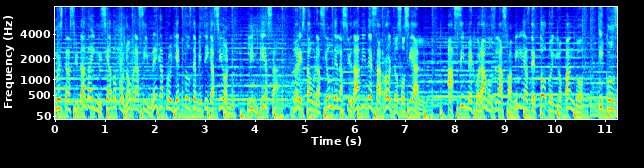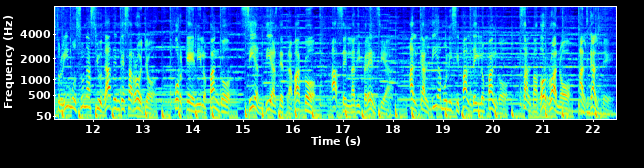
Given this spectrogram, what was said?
nuestra ciudad ha iniciado con obras y megaproyectos de mitigación, limpieza, restauración de la ciudad y desarrollo social. Así mejoramos las familias de todo Ilopango y construimos una ciudad en desarrollo. Porque en Ilopango, 100 días de trabajo hacen la diferencia. Alcaldía Municipal de Ilopango. Salvador Ruano, alcalde.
